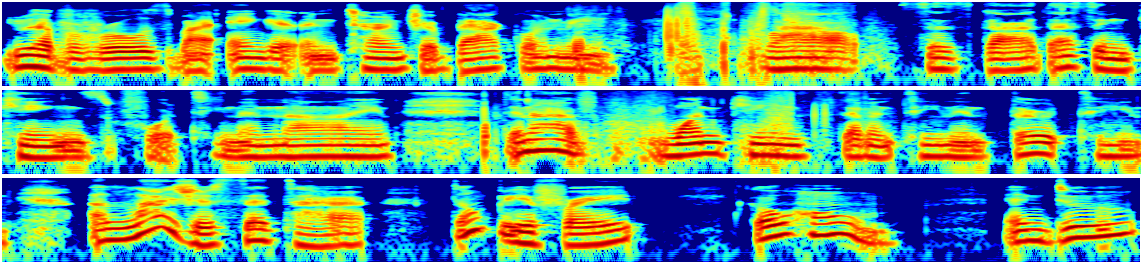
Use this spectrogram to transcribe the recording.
You have aroused my anger and turned your back on me. Wow, says God. That's in Kings 14 and 9. Then I have 1 Kings 17 and 13. Elijah said to her, Don't be afraid. Go home and do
